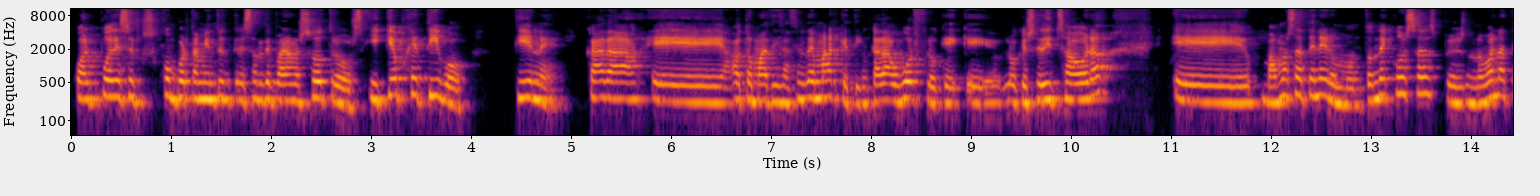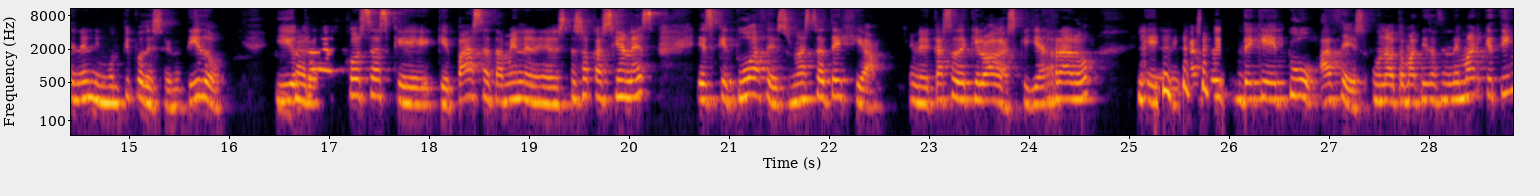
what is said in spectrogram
cuál puede ser su comportamiento interesante para nosotros y qué objetivo tiene cada eh, automatización de marketing, cada workflow, que, que, lo que os he dicho ahora, eh, vamos a tener un montón de cosas, pero no van a tener ningún tipo de sentido. Y otra de las cosas que, pasa también en estas ocasiones es que tú haces una estrategia, en el caso de que lo hagas, que ya es raro, en el caso de que tú haces una automatización de marketing,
